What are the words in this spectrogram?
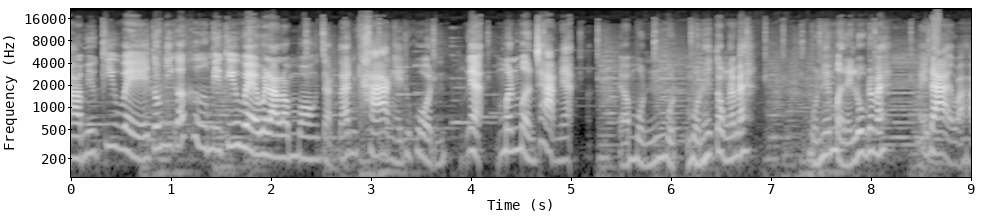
อ่ามิลกี้เวย์ตรงนี้ก็คือมิลกี้เวย์เวลาเรามองจากด้านข้างไงทุกคนเนี่ยเหมือนเหมือนฉากเนี้ยเดี๋ยวหมุนหมุนหมุนให้ตรงได้ไหมหมุนให้เหมือนในรูปได้ไหมไม่ได้วะ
